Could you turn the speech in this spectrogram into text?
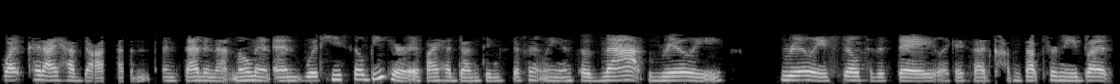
what could I have done and said in that moment and would he still be here if I had done things differently? And so that really, really still to this day, like I said, comes up for me, but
